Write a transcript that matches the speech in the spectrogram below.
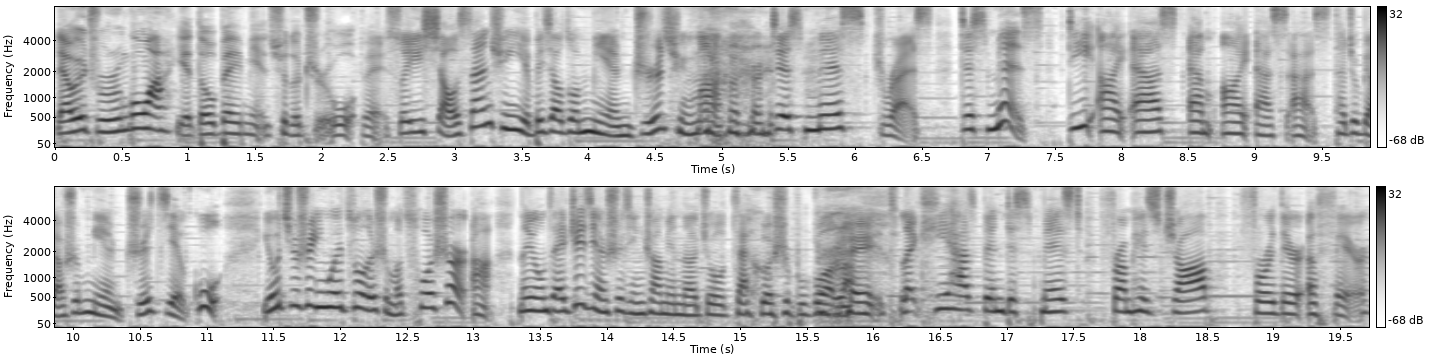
两位主人公啊，也都被免去了职务。对，所以小三群也被叫做免职群嘛。Dismiss dress, dismiss, D I S M I S S，它就表示免职解雇，尤其是因为做了什么错事儿啊，那用在这件事情上面呢，就再合适不过了。Like he has been dismissed from his job for their affair。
